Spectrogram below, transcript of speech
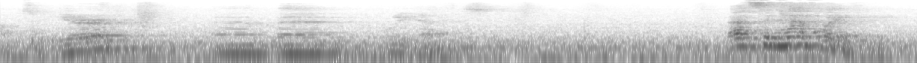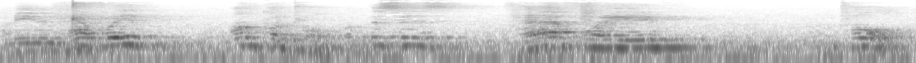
up to here, That's in half wave. I mean, in half wave, uncontrolled. But this is half wave controlled.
